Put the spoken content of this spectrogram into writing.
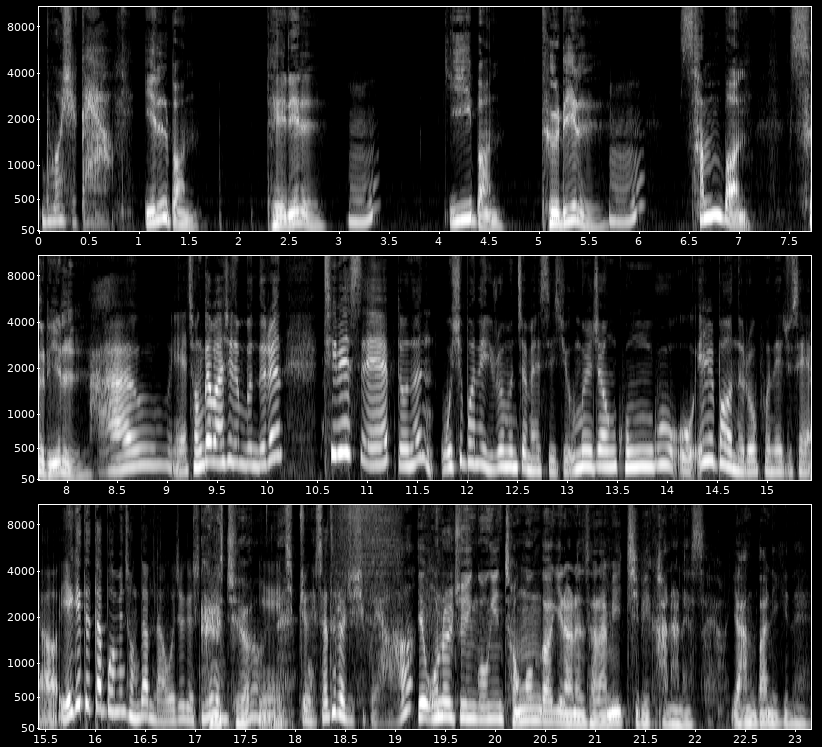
무엇일까요? 1번 대릴, 음? 2번 드릴, 음? 3번 스릴. 아우, 예. 정답 아시는 분들은 TBS 앱 또는 50원의 유료 문자 메시지 우물정 0951번으로 보내주세요. 얘기 듣다 보면 정답 나오죠, 교수님? 그렇죠. 예, 네. 집중해서 들어주시고요. 예, 오늘 주인공인 정원각이라는 사람이 집이 가난했어요. 양반이긴 해.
